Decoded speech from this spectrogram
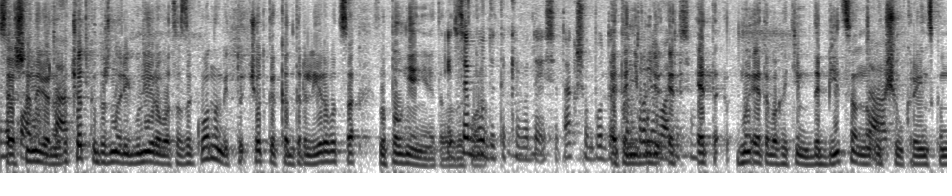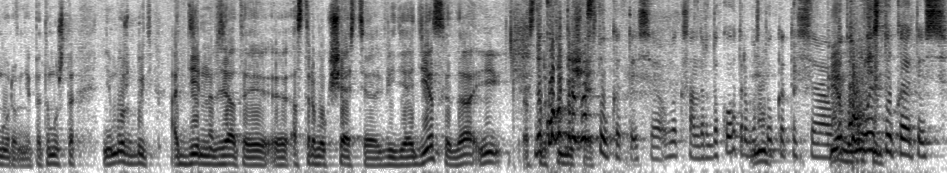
Совершенно законом, верно. так. Это четко должно регулироваться законом и т- четко контролироваться выполнение этого І це закона. буде таке в Одесі, так що буде это не будет, контролюватися. это, это- мы этого хотим добиться на Так. общеукраинском уровне, потому что не может быть отдельно взятый э, островок счастья в виде Одессы, да, и До островки кого треба несчастья. стукатися, Олександр? До кого треба Ну, стукатися? в До первую кого ви очередь- стукаєтесь?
